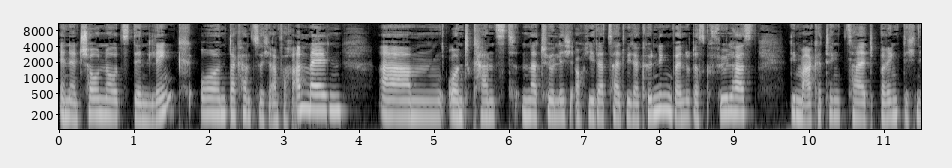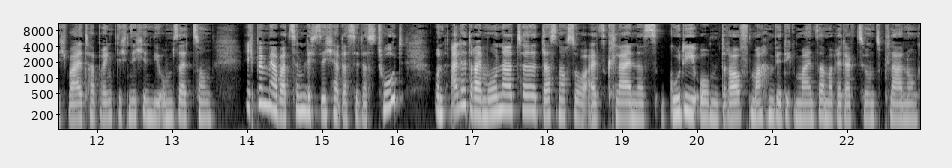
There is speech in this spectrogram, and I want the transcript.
in den Show Notes den Link und da kannst du dich einfach anmelden ähm, und kannst natürlich auch jederzeit wieder kündigen, wenn du das Gefühl hast, die Marketingzeit bringt dich nicht weiter, bringt dich nicht in die Umsetzung. Ich bin mir aber ziemlich sicher, dass sie das tut. Und alle drei Monate, das noch so als kleines Goodie obendrauf, machen wir die gemeinsame Redaktionsplanung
